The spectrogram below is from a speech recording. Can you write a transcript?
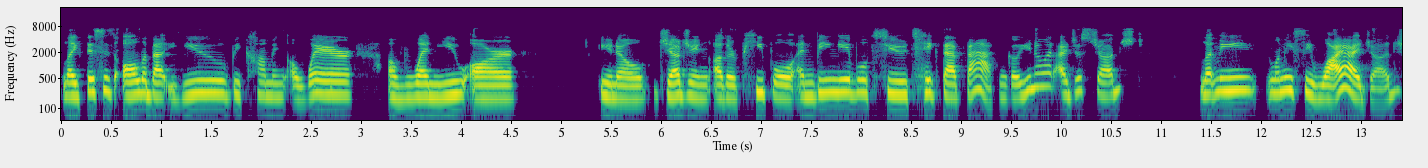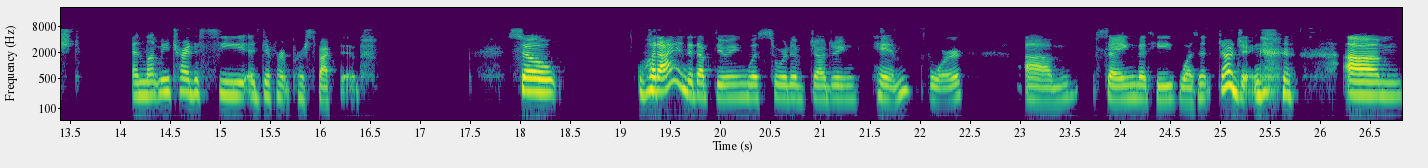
Like this is all about you becoming aware of when you are you know, judging other people and being able to take that back and go, you know what, I just judged. Let me let me see why I judged and let me try to see a different perspective. So what I ended up doing was sort of judging him for um, saying that he wasn't judging. um,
